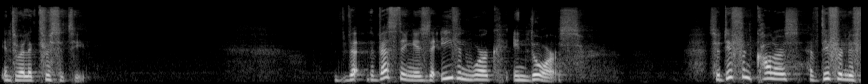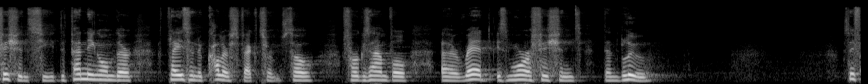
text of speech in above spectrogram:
into electricity. The best thing is they even work indoors. So different colors have different efficiency depending on their place in the color spectrum. So for example, uh, red is more efficient than blue. So if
